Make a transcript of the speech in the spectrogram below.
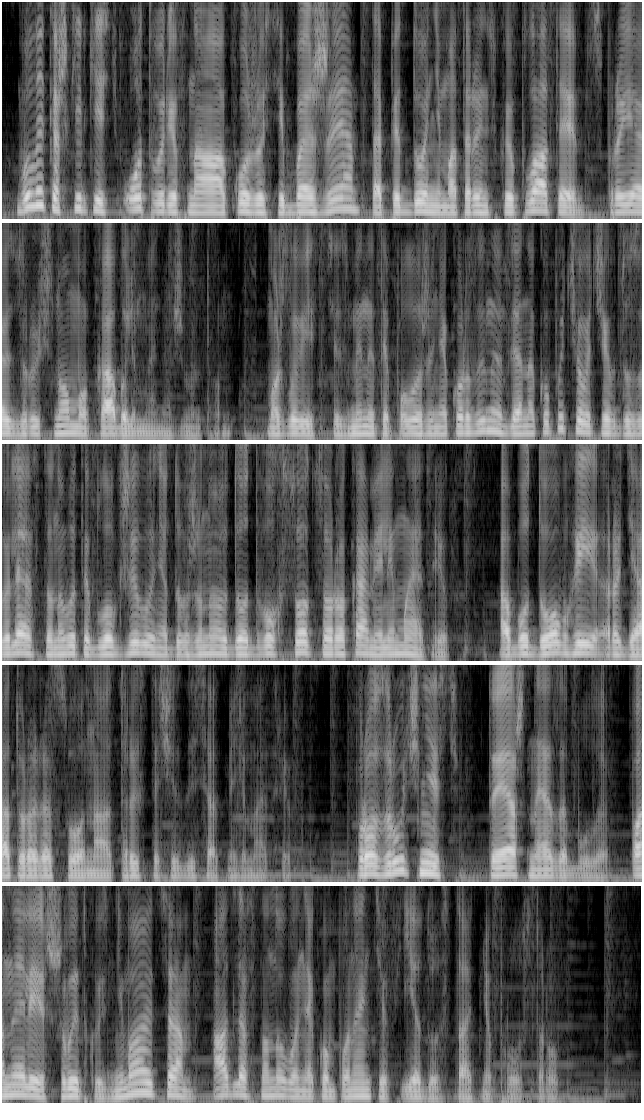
Велика ж кількість отворів на кожусі БЖ та піддоні материнської плати сприяють зручному кабель менеджменту. Можливість змінити положення корзини для накопичувачів дозволяє встановити блок живлення довжиною до 240 мм або довгий радіатор РСО на 360 мм. Про зручність теж не забули. Панелі швидко знімаються, а для встановлення компонентів є достатньо простору.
